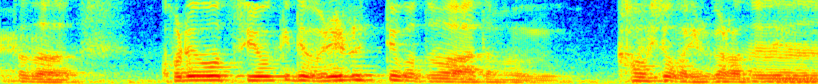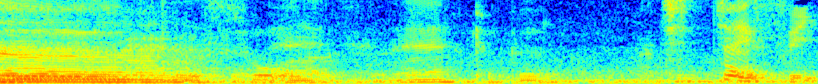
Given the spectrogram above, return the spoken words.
ねただこれを強気で売れるってことは多分買う人がいるからっていうことうんですよね。そうなんですよね。結局。ちっちゃい水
